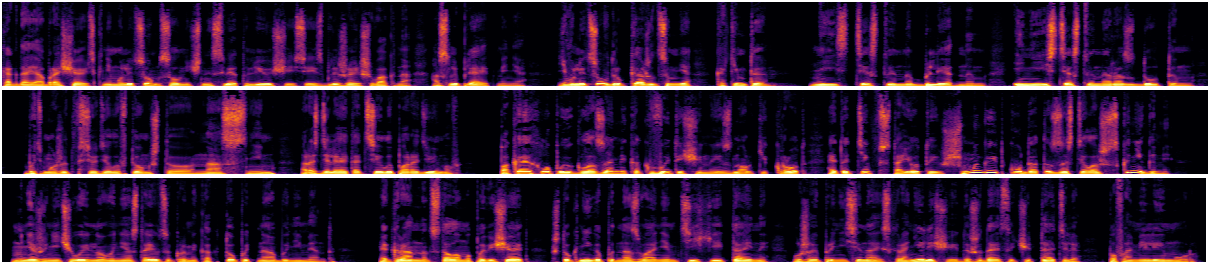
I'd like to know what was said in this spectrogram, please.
Когда я обращаюсь к нему лицом, солнечный свет, льющийся из ближайшего окна, ослепляет меня. Его лицо вдруг кажется мне каким-то неестественно бледным и неестественно раздутым. Быть может, все дело в том, что нас с ним разделяет от силы пара дюймов. Пока я хлопаю глазами, как вытащенный из норки крот, этот тип встает и шмыгает куда-то за стеллаж с книгами. Мне же ничего иного не остается, кроме как топать на абонемент. Экран над столом оповещает, что книга под названием «Тихие тайны» уже принесена из хранилища и дожидается читателя по фамилии Мур.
